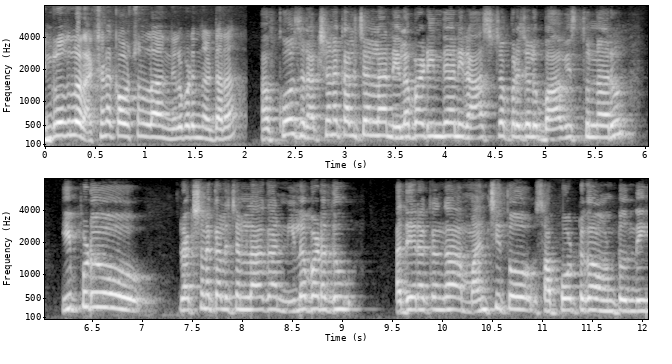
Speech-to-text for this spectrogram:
ఇన్ని రోజుల్లో రక్షణ కవచంలా నిలబడింది అంటారా అఫ్ కోర్స్ రక్షణ కవచంలా నిలబడింది అని రాష్ట్ర ప్రజలు భావిస్తున్నారు. ఇప్పుడు రక్షణ కవచంలాగా నిలబడదు. అదే రకంగా మంచితో సపోర్ట్గా ఉంటుంది.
